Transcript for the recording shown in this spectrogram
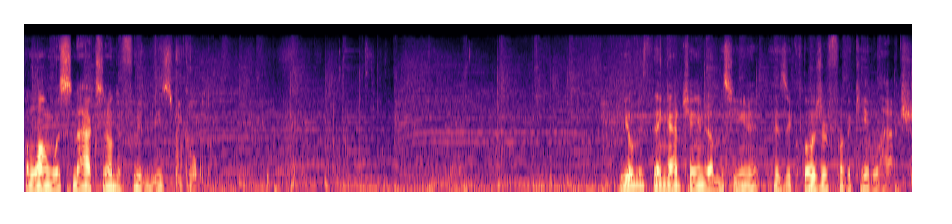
along with snacks and other food that needs to be cold. The only thing I'd change on this unit is the closure for the cable hatch.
